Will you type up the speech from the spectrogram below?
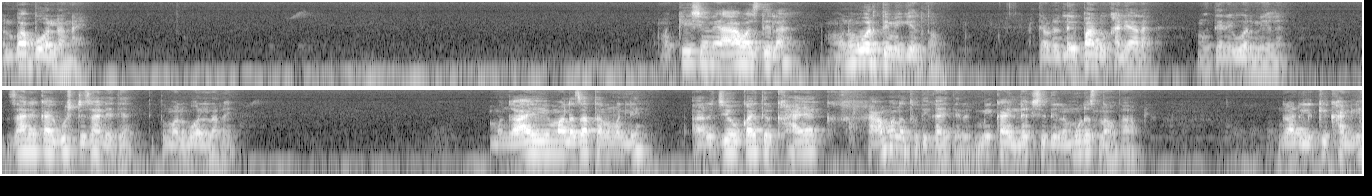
पण बाप बोलला नाही. मग केशवने आवाज दिला. म्हणून वरती मी गेलतो. तेवढं लई पांडू खाली आला. मग त्याने वर नेलं. झाल्या काय गोष्टी झाल्या त्या ते तुम्हाला बोलणार आहे. मग आई मला जाताना म्हणली अरे जेव काहीतरी खाया खा म्हणत होती काहीतरी. मी काय लक्ष दिलं मूडच नव्हता आपलं. गाडीला की खाल्ली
